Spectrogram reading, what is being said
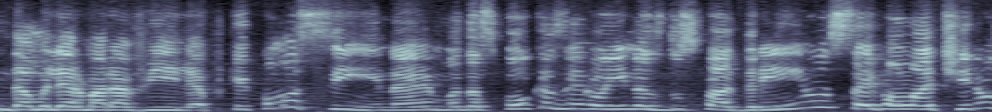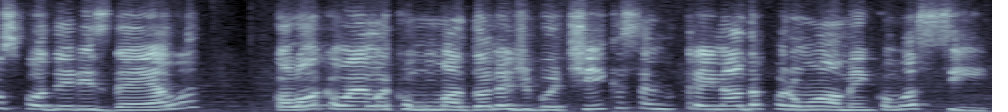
da Mulher Maravilha, porque como assim, né? Uma das poucas heroínas dos quadrinhos, aí vão lá, tiram os poderes dela, colocam ela como uma dona de boutique sendo treinada por um homem, como assim?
